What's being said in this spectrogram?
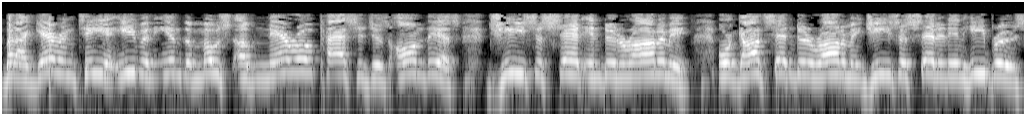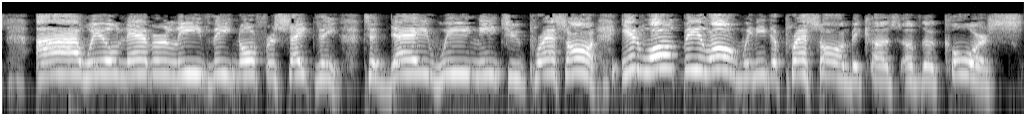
But I guarantee you, even in the most of narrow passages on this, Jesus said in Deuteronomy, or God said in Deuteronomy, Jesus said it in Hebrews, I will never leave thee nor forsake thee. Today we need to press on. It won't be long. We need to press on because of the course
